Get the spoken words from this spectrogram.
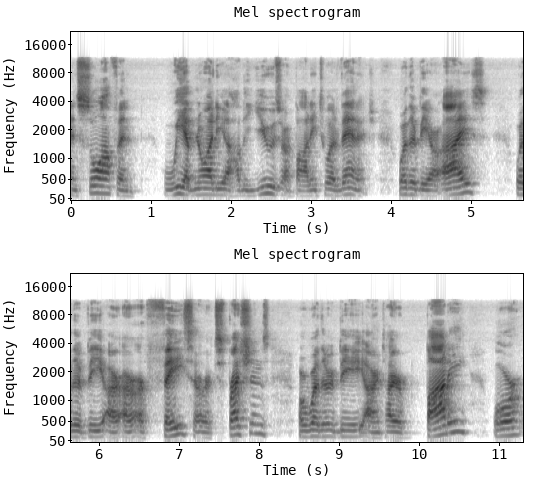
And so often, we have no idea how to use our body to our advantage, whether it be our eyes, whether it be our, our, our face, our expressions, or whether it be our entire body or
